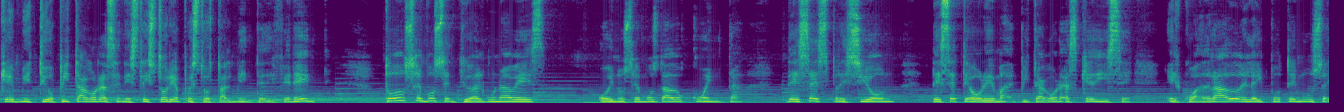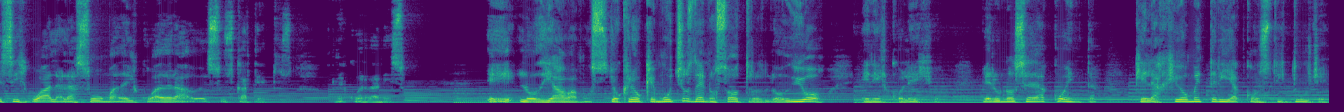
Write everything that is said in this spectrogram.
que metió Pitágoras en esta historia, pues totalmente diferente. Todos hemos sentido alguna vez, hoy nos hemos dado cuenta de esa expresión, de ese teorema de Pitágoras que dice, el cuadrado de la hipotenusa es igual a la suma del cuadrado de sus catetos. ¿Recuerdan eso? Eh, lo odiábamos. Yo creo que muchos de nosotros lo odió en el colegio, pero no se da cuenta que la geometría constituye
